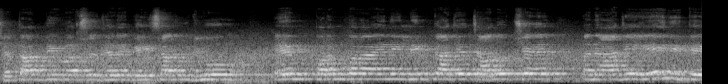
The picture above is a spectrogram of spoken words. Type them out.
શતાબ્દી વર્ષ જ્યારે ગઈ સાલ ઉજવ્યું એમ પરંપરા એની લિંક આજે ચાલુ છે અને આજે એ રીતે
